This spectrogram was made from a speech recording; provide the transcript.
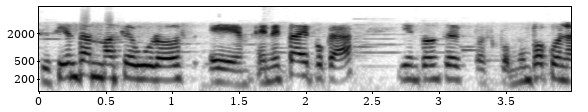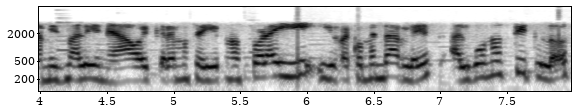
se sientan más seguros eh, en esta época. Y entonces, pues como un poco en la misma línea, hoy queremos seguirnos por ahí y recomendarles algunos títulos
